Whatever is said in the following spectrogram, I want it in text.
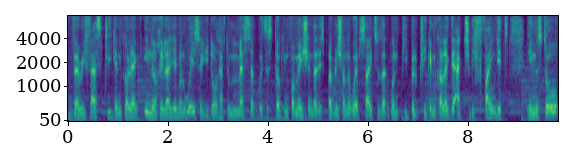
very fast click and collect in a reliable way. So you don't have to mess up with the stock information that is published on the website so that when people click and collect, they actually find it in the store.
